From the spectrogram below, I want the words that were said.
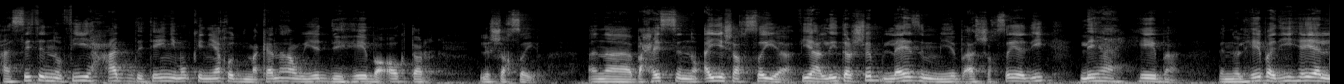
حسيت إنه في حد تاني ممكن ياخد مكانها ويدي هيبة أكتر للشخصية. أنا بحس إنه أي شخصية فيها leadership لازم يبقى الشخصية دي ليها هيبة لأنه الهيبة دي هي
